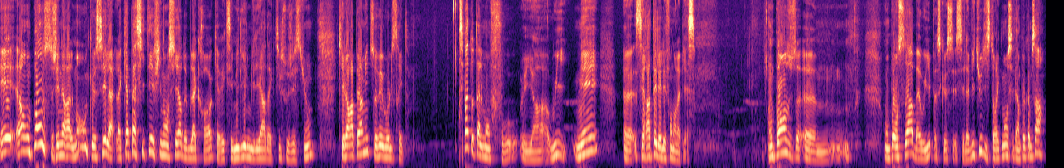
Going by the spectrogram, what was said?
Et on pense généralement que c'est la, capacité financière de BlackRock, avec ses milliers de milliards d'actifs sous gestion, qui leur a permis de sauver Wall Street. C'est pas totalement faux, oui, mais euh, c'est rater l'éléphant dans la pièce. On pense, euh, ça, bah oui, parce que c'est l'habitude, historiquement c'était un peu comme ça.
